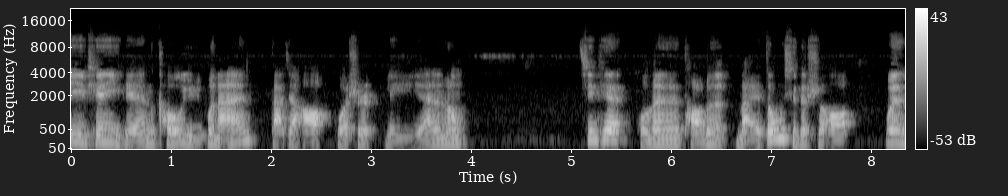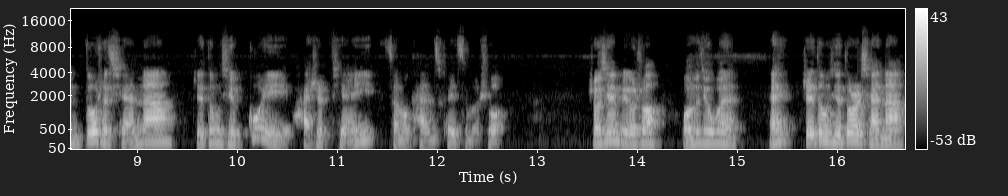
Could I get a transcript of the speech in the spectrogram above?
一天一点口语不难。大家好，我是李延龙。今天我们讨论买东西的时候，问多少钱呢？这东西贵还是便宜？咱们看可以怎么说？首先，比如说，我们就问：哎，这东西多少钱呢？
